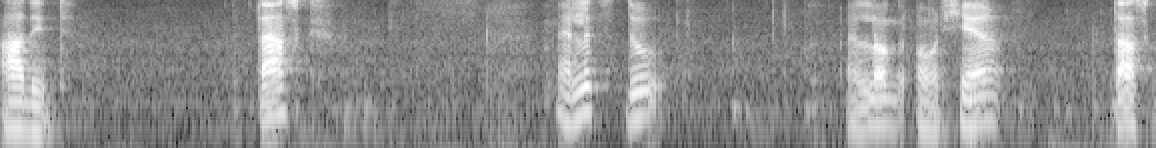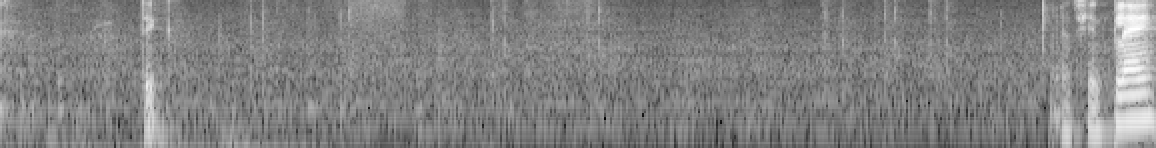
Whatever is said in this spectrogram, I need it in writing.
Added task and let's do a log over here. Task tick. Let's hit play.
